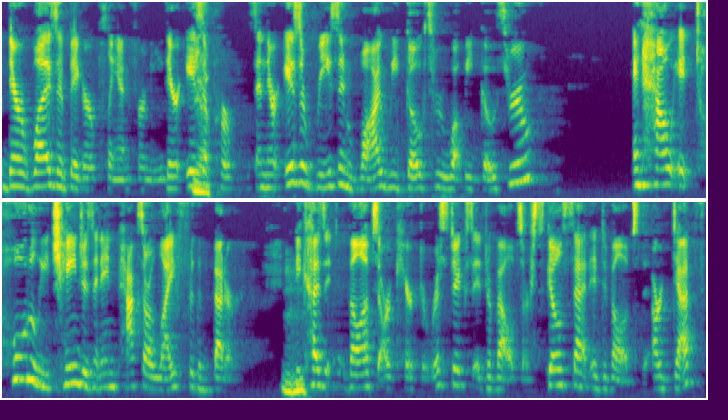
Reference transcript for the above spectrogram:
there was a bigger plan for me. There is Yeah. a purpose and there is a reason why we go through what we go through and how it totally changes and impacts our life for the better Mhm. because it develops our characteristics, it develops our skill set, it develops our depth.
